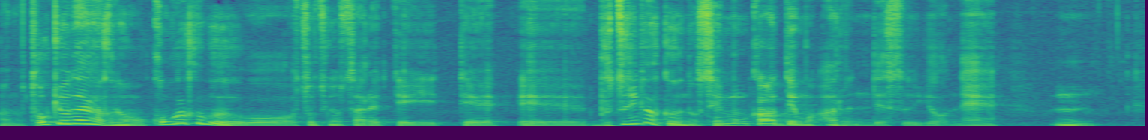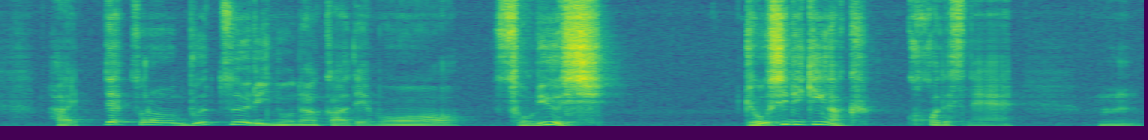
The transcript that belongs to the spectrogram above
あの東京大学の工学部を卒業されていて、えー、物理学の専門家でもあるんですよね。うん、はい、でその物理の中でも素粒子量子力学ここですね。うん、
